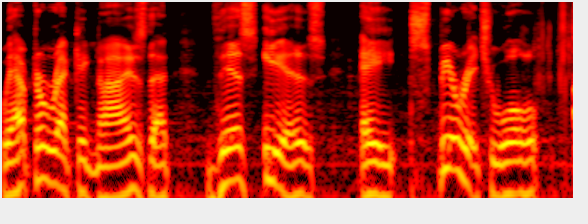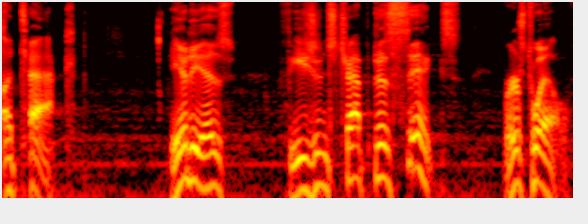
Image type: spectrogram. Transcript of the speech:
we have to recognize that this is a spiritual attack. It is Ephesians chapter 6, verse 12.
